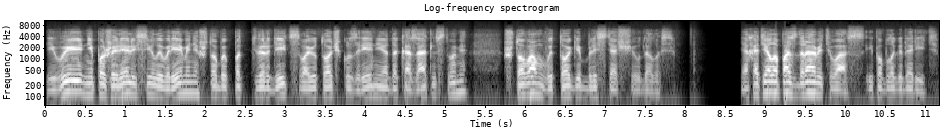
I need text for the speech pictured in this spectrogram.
И вы не пожалели силы времени, чтобы подтвердить свою точку зрения доказательствами, что вам в итоге блестяще удалось. Я хотела поздравить вас и поблагодарить.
